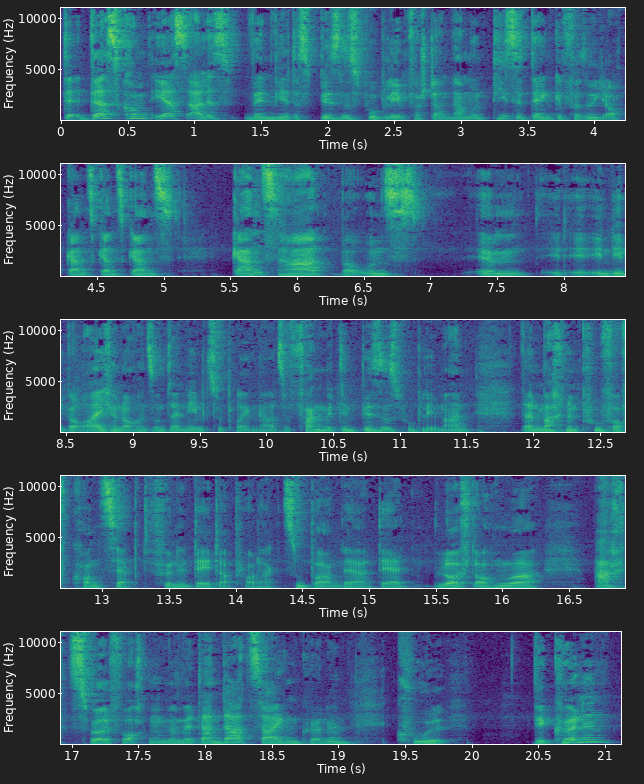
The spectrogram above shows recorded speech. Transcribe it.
das kommt erst alles, wenn wir das Business-Problem verstanden haben. Und diese Denke versuche ich auch ganz, ganz, ganz, ganz hart bei uns ähm, in den Bereich und auch ins Unternehmen zu bringen. Also fang mit dem Business-Problem an, dann mach einen Proof of Concept für einen Data Product. Super. Und der, der läuft auch nur acht, zwölf Wochen. Wenn wir dann da zeigen können, cool, wir können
